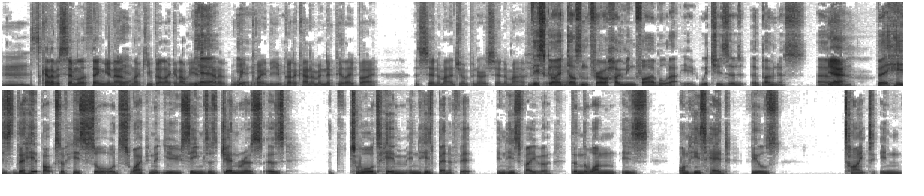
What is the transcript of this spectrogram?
Mm. it's kind of a similar thing, you know. Yeah. Like you've got like an obvious Yeah, kind of weak yeah, point that you've yeah. got to kind of manipulate by a certain amount of jumping or a certain amount of. This guy uh, doesn't throw a homing fireball at you, which is a, a bonus. Um, Yeah. But his the hitbox of his sword swiping at you seems as generous as towards him in his benefit, in his favor, than the one is on his head feels tight in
